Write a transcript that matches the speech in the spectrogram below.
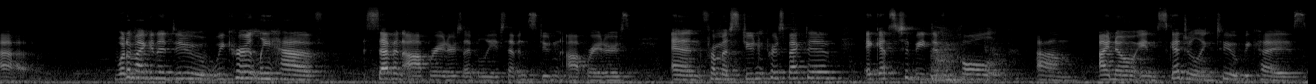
uh, what am I going to do? We currently have seven operators, I believe, seven student operators. And from a student perspective, it gets to be difficult, um, I know, in scheduling too, because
